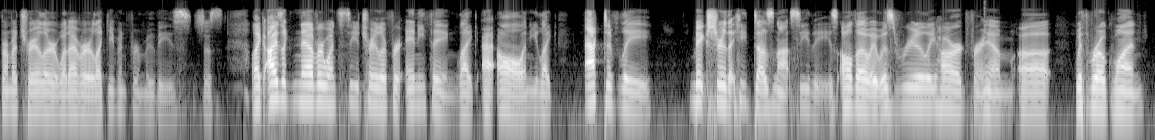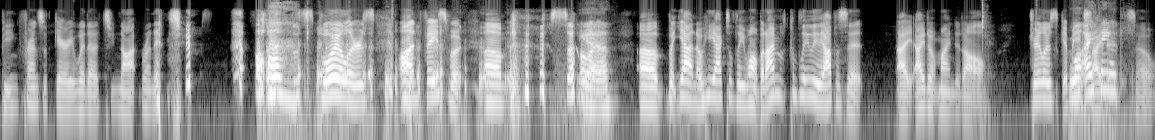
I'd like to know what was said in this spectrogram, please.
from a trailer or whatever, like even for movies. It's just like Isaac never wants to see a trailer for anything, like at all, and he like actively makes sure that he does not see these. Although it was really hard for him uh with Rogue One, being friends with Gary Whitta, to not run into all the spoilers on Facebook. Um so uh, Yeah, uh, but yeah, no, he actively won't. But I'm completely the opposite. I, I don't mind at all. Trailers get me Well, I excited. think- So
